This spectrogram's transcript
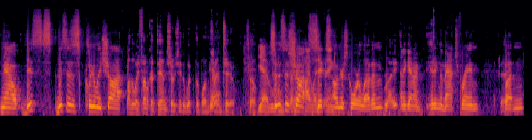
Now this this is clearly shot. By the way, Final Cut 10 shows you the width of one frame too. So Yeah. So this is shot six thing. underscore eleven. Right. And again, I'm hitting the match frame button.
